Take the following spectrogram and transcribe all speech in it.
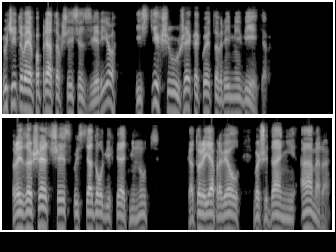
учитывая попрятавшееся зверье и стихший уже какое-то время ветер. Произошедшее спустя долгих пять минут, которые я провел в ожидании Амера,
